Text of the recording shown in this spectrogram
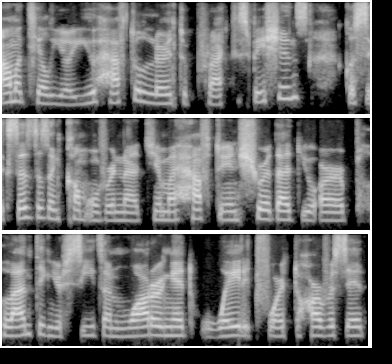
I'ma tell you, you have to learn to practice patience because success doesn't come overnight. You might have to ensure that you are planting your seeds and watering it, waiting for it to harvest it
